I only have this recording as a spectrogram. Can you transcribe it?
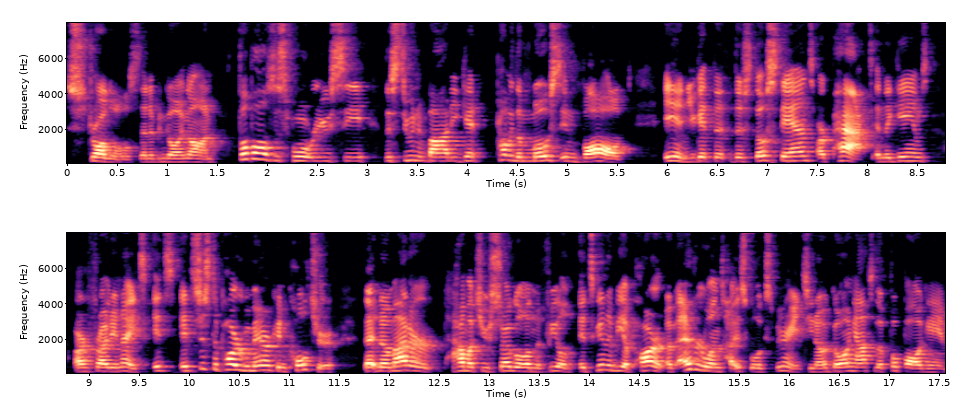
struggles that have been going on, football is a sport where you see the student body get probably the most involved in. You get the, the those stands are packed and the games are Friday nights. It's it's just a part of American culture that no matter how much you struggle on the field, it's going to be a part of everyone's high school experience. You know, going out to the football game,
